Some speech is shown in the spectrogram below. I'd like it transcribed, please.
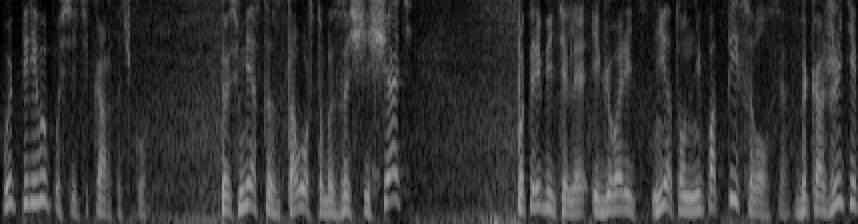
вы перевыпустите карточку. То есть вместо того, чтобы защищать потребителя и говорить, нет, он не подписывался, докажите,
